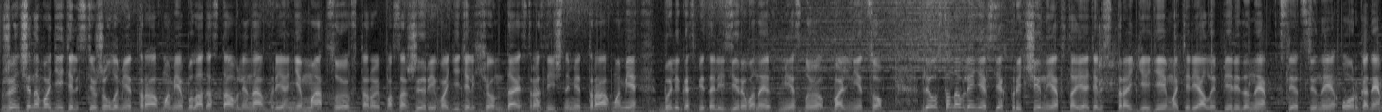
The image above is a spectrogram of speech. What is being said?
Женщина-водитель с тяжелыми травмами была доставлена в реанимацию. Второй пассажир и водитель Hyundai с различными травмами были госпитализированы в местную больницу. Для установления всех причин и обстоятельств трагедии материалы переданы в следственные органы.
